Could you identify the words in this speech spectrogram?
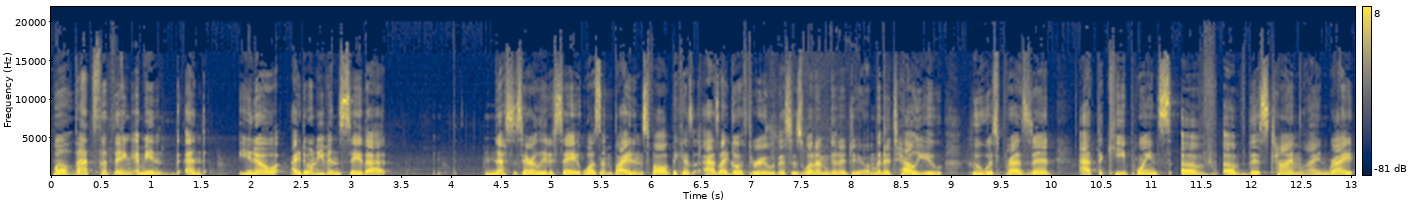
Well, that's the thing. I mean, and, you know, I don't even say that necessarily to say it wasn't Biden's fault because as I go through, this is what I'm going to do. I'm going to tell you who was president at the key points of of this timeline, right?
